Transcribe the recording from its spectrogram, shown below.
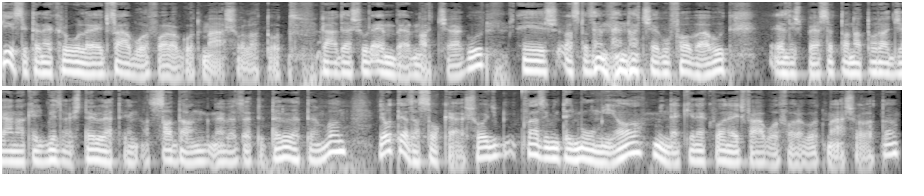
készítenek róla egy fából faragott másolatot, ráadásul ember nagyságút, és azt az ember nagyságú fabávút, ez is persze Tanatoradzsának egy bizonyos területén, a Szadang nevezetű területen van, de ott ez a szokás, hogy kvázi mint egy múmia, mindenkinek van egy fából faragott másolata,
